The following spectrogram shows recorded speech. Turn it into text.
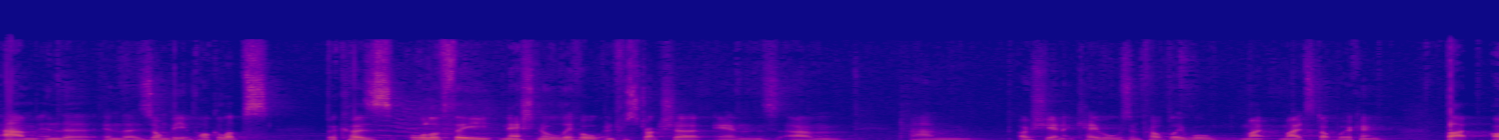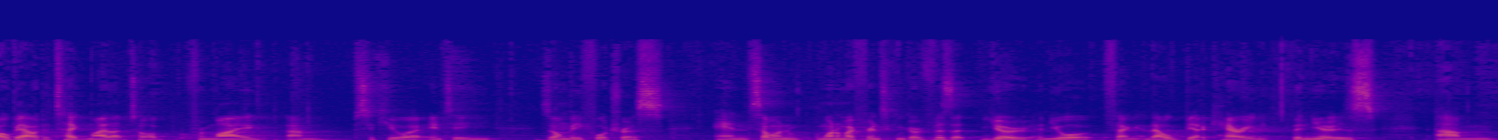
um, in, the, in the zombie apocalypse because all of the national level infrastructure and um, um, oceanic cables and probably will might, might, stop working, but I'll be able to take my laptop from my um, secure anti-zombie fortress and someone, one of my friends can go visit you and your thing and they'll be able to carry the news um,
